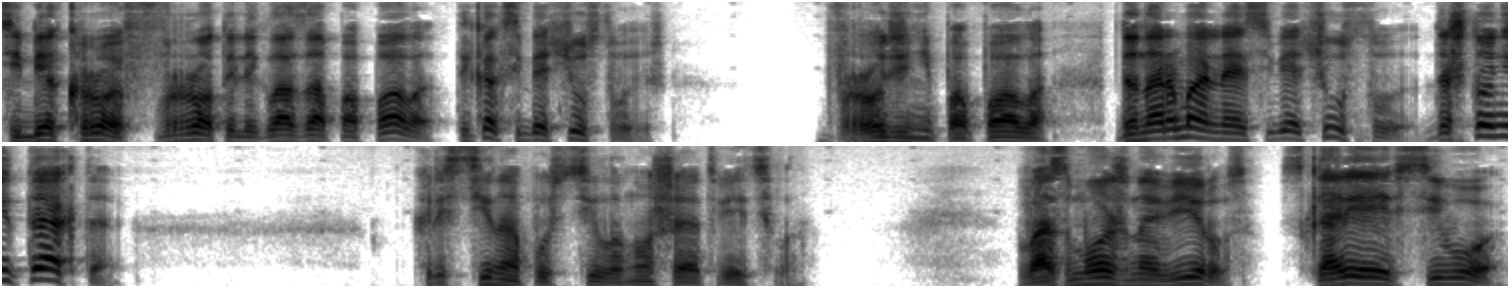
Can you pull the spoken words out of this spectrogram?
«Тебе кровь в рот или глаза попала? Ты как себя чувствуешь?» «Вроде не попала». «Да нормально я себя чувствую. Да что не так-то?» Кристина опустила нож и ответила. Возможно, вирус, скорее всего,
